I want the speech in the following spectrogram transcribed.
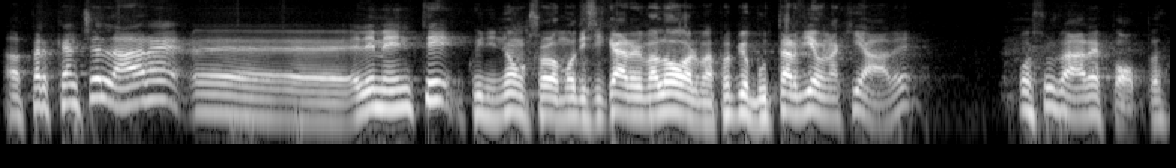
allora, per cancellare eh, elementi, quindi non solo modificare il valore, ma proprio buttare via una chiave, posso usare pop.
